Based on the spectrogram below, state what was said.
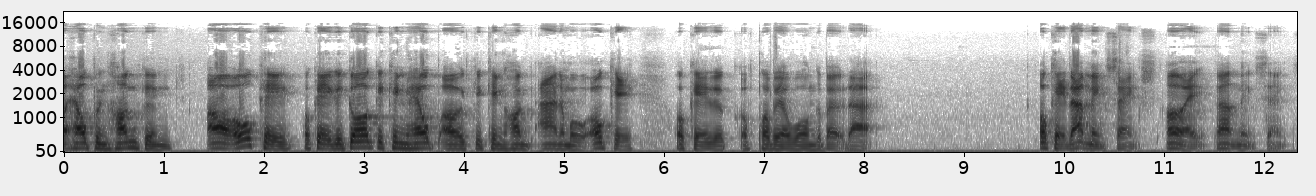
helping hunting. Oh, okay, okay. The dog can help or can hunt animal. Okay, okay. Look, I'm probably wrong about that. Okay, that makes sense. All right, that makes sense.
